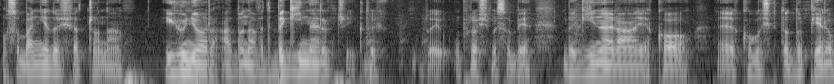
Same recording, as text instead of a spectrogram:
osoba niedoświadczona, junior albo nawet beginner, czyli ktoś, tutaj uprośmy sobie beginnera jako e, kogoś, kto dopiero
